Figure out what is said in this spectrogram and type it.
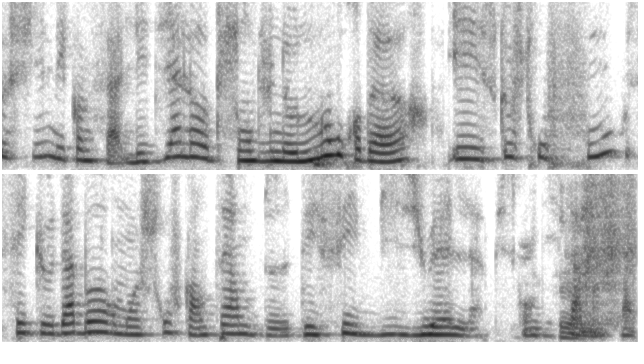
le film est comme ça. Les dialogues sont d'une lourdeur et ce que je trouve fou, c'est que d'abord, moi, je trouve qu'en termes de d'effets visuels, puisqu'on dit ça maintenant,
